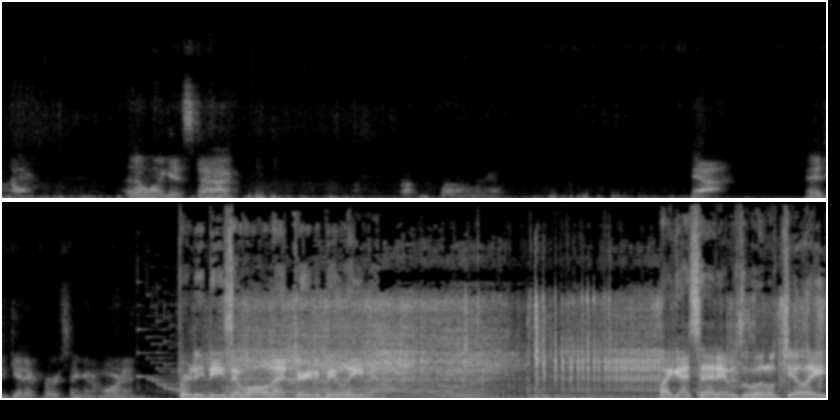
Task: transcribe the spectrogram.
What? I don't want to get stung. Yeah. I had to get it first thing in the morning. Pretty decent walnut tree to be leaving. Like I said, it was a little chilly.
